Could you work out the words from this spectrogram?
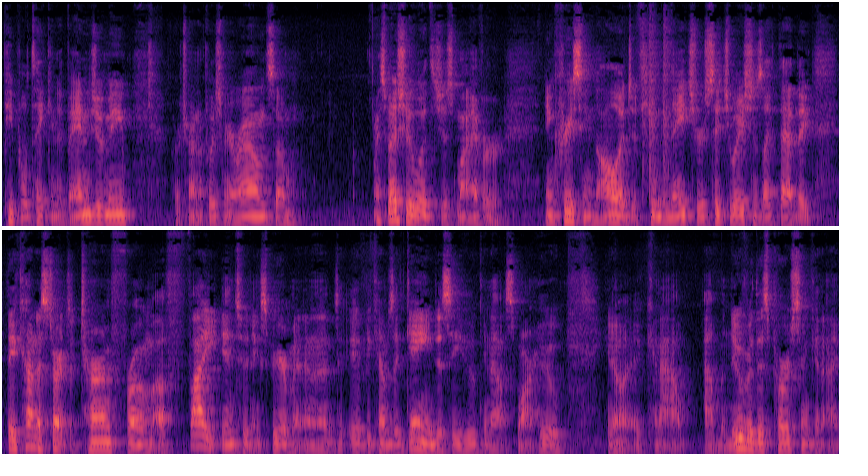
people taking advantage of me or trying to push me around. So especially with just my ever increasing knowledge of human nature, situations like that, they, they kind of start to turn from a fight into an experiment, and it becomes a game to see who can outsmart who. You know, eh, can I out, outmaneuver this person? Can I?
